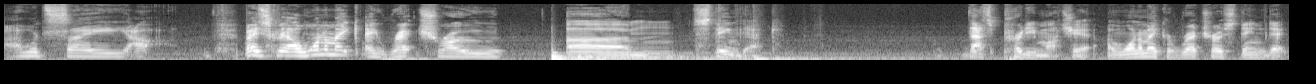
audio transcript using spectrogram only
I would say, uh, basically, I want to make a retro um, Steam Deck. That's pretty much it. I want to make a retro Steam Deck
